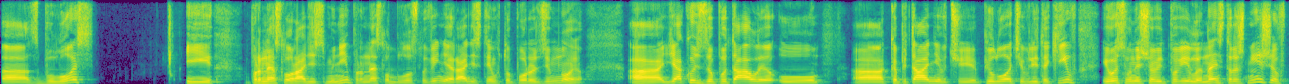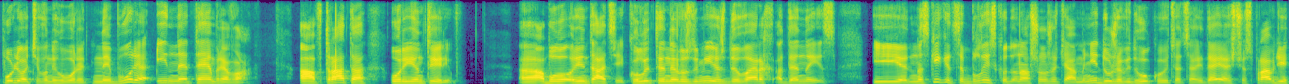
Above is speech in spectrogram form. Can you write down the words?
а, збулось. І принесло радість мені, принесло благословіння, радість тим, хто поруч зі мною. А, якось запитали у а, капітанів чи пілотів літаків, і ось вони що відповіли: найстрашніше в польоті вони говорять не буря і не темрява, а втрата орієнтирів або орієнтації, коли ти не розумієш, де верх, а де низ. І наскільки це близько до нашого життя, мені дуже відгукується ця ідея, що справді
